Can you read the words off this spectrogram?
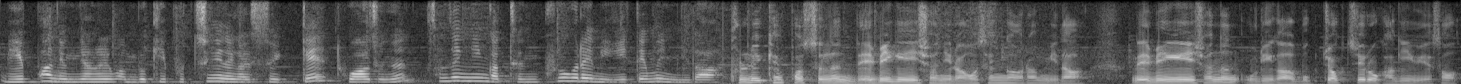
미흡한 역량을 완벽히 보충해 나갈 수 있게 도와주는 선생님 같은 프로그램이기 때문입니다. 플리 캠퍼스는 내비게이션이라고 생각을 합니다. 내비게이션은 우리가 목적지로 가기 위해서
